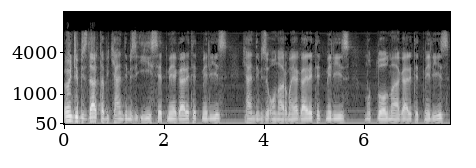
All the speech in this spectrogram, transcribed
Önce bizler tabii kendimizi iyi hissetmeye gayret etmeliyiz. Kendimizi onarmaya gayret etmeliyiz. Mutlu olmaya gayret etmeliyiz.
